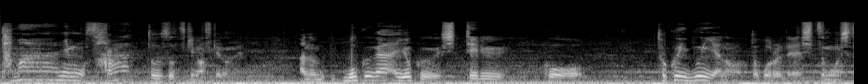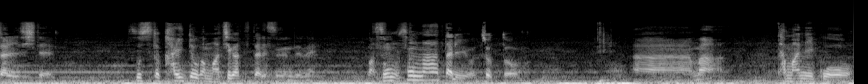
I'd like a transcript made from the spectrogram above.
たまにもうさらっと嘘つきますけどね。あの、僕がよく知ってる、こう、得意分野のところで質問したりして、そうすると回答が間違ってたりするんでね。まあ、そ、そんなあたりをちょっと、あまあ、たまにこ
